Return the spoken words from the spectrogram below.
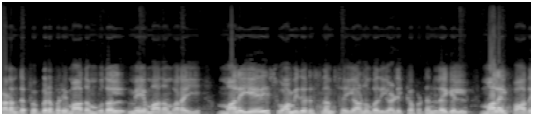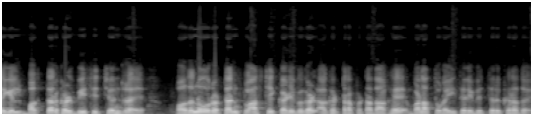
கடந்த பிப்ரவரி மாதம் முதல் மே மாதம் வரை மலையேறி சுவாமி தரிசனம் செய்ய அனுமதி அளிக்கப்பட்ட நிலையில் மலைப்பாதையில் பக்தர்கள் வீசிச் சென்ற பதினோரு டன் பிளாஸ்டிக் கழிவுகள் அகற்றப்பட்டதாக வனத்துறை தெரிவித்திருக்கிறது.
